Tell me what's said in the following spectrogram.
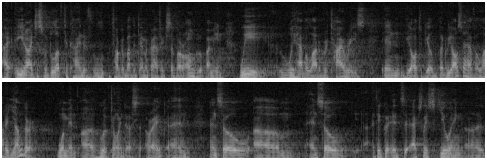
I, I, you know, I just would love to kind of talk about the demographics of our own group. I mean, we, we have a lot of retirees in the Altar Guild, but we also have a lot of younger women uh, who have joined us, all right? And, and so, um, and so I think it's actually skewing uh,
